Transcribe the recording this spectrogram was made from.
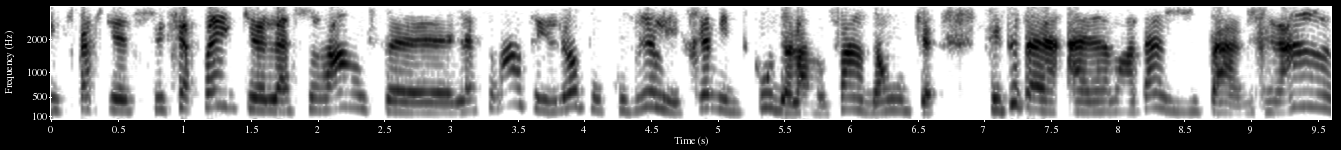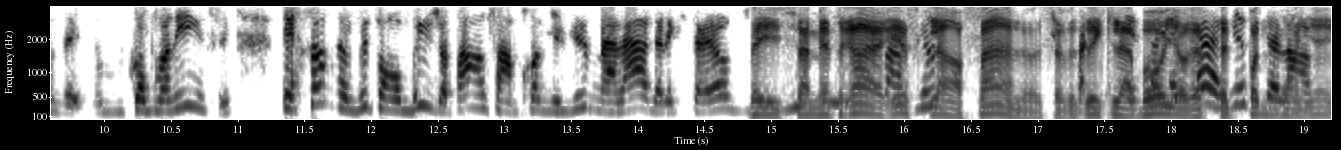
c'est parce que c'est certain que l'assurance, euh, l'assurance est là pour couvrir les frais médicaux de l'enfant. Donc, c'est tout à, l'avantage du parent. Vous comprenez? Personne ne veut tomber, je pense, en premier lieu malade à l'extérieur du ben, Ça mettra à risque l'enfant. Ça veut dire que là-bas, il n'y aurait peut-être pas de moyens.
